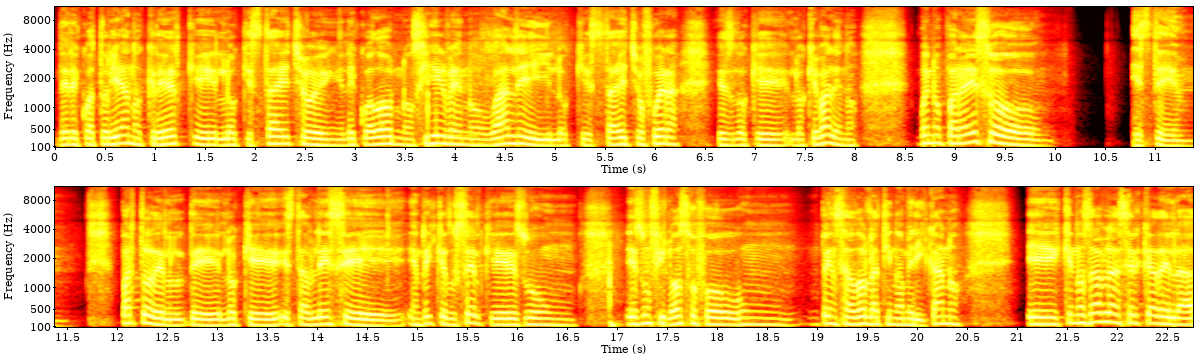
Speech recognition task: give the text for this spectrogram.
del ecuatoriano, creer que lo que está hecho en el Ecuador no sirve, no vale y lo que está hecho fuera es lo que, lo que vale, ¿no? Bueno, para eso, este Parto de, lo que establece Enrique Dussel, que es un, es un filósofo, un, pensador latinoamericano, eh, que nos habla acerca de la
